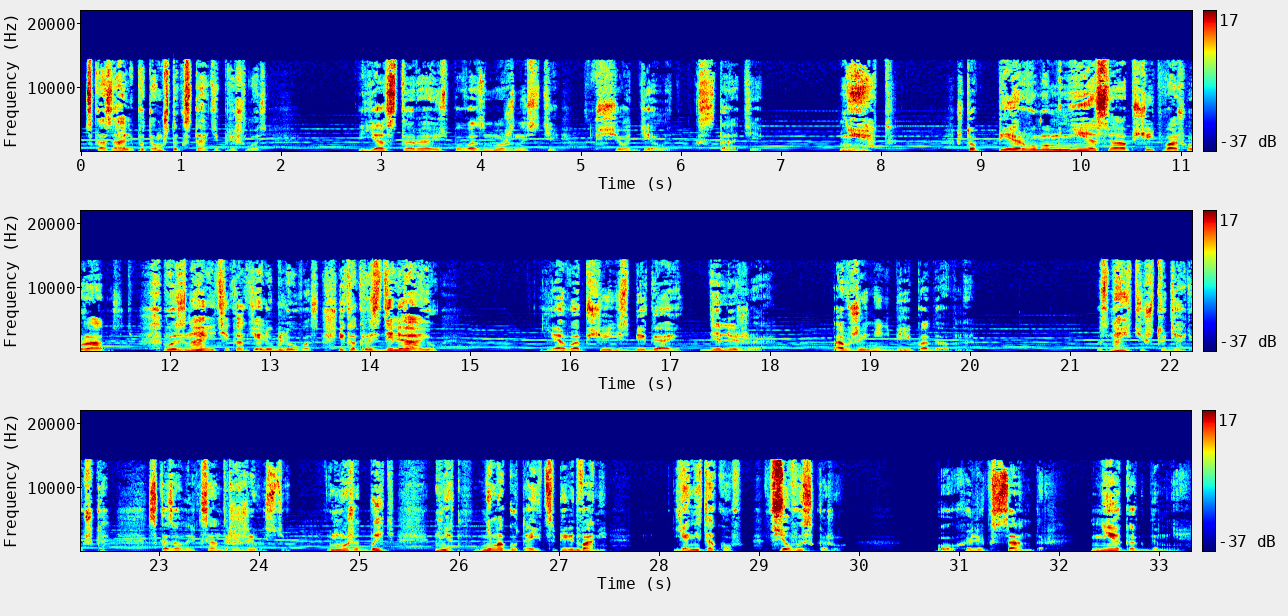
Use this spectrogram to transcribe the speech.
Сказали, потому что кстати пришлось. Я стараюсь по возможности все делать кстати. Нет, чтоб первому мне сообщить вашу радость. Вы знаете, как я люблю вас и как разделяю. Я вообще избегаю дележа а в женитьбе и подавно. «Знаете что, дядюшка?» — сказал Александр с живостью. «Может быть... Нет, не могу таиться перед вами. Я не таков. Все выскажу». «Ох, Александр, некогда мне.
